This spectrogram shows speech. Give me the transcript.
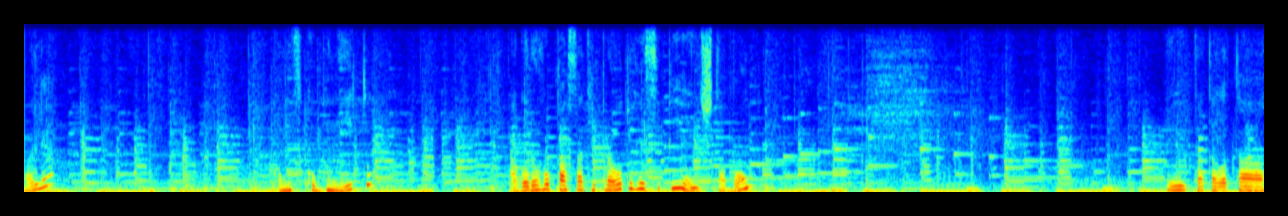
Olha como ficou bonito. Agora eu vou passar aqui para outro recipiente, tá bom? Eita, tá, tá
